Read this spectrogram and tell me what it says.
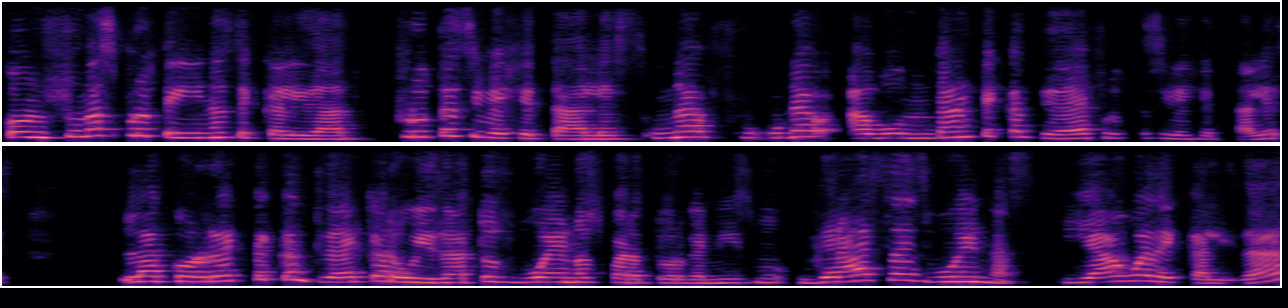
consumas proteínas de calidad, frutas y vegetales, una, una abundante cantidad de frutas y vegetales, la correcta cantidad de carbohidratos buenos para tu organismo, grasas buenas y agua de calidad,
